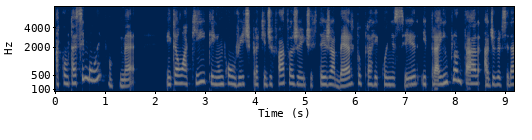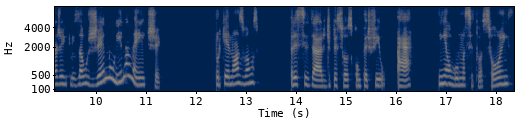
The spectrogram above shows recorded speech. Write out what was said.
acontece muito, né? Então aqui tem um convite para que de fato a gente esteja aberto para reconhecer e para implantar a diversidade e a inclusão genuinamente. Porque nós vamos precisar de pessoas com perfil A em algumas situações,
